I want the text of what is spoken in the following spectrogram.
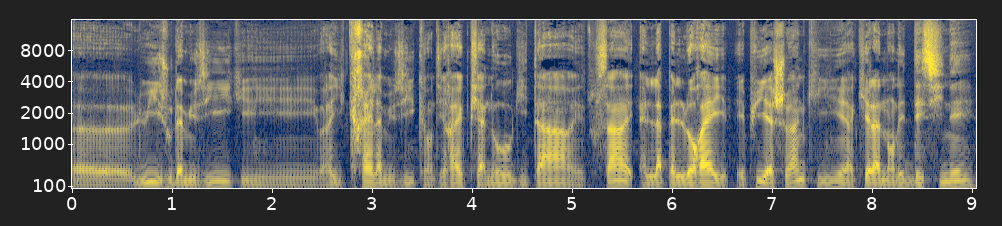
Euh, lui, il joue de la musique, il, crée la musique en direct, piano, guitare et tout ça. Elle l'appelle l'oreille. Et puis il y a Shehan qui, à qui elle a demandé de dessiner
